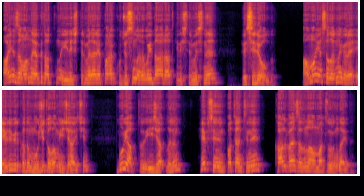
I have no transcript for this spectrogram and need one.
Aynı zamanda yakıt hattında iyileştirmeler yaparak kocasının arabayı daha rahat geliştirmesine vesile oldu. Alman yasalarına göre evli bir kadın mucit olamayacağı için bu yaptığı icatların hepsinin patentini Carl Benz adına almak zorundaydı.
